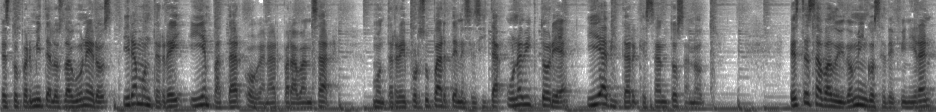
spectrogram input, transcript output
Esto permite a los laguneros ir a Monterrey y empatar o ganar para avanzar. Monterrey por su parte necesita una victoria y evitar que Santos anote. Este sábado y domingo se definirán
